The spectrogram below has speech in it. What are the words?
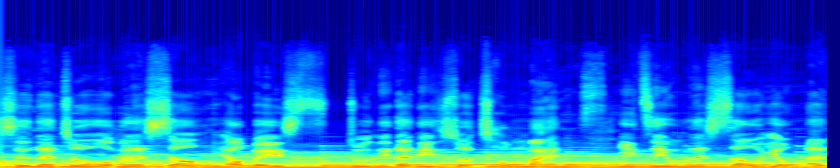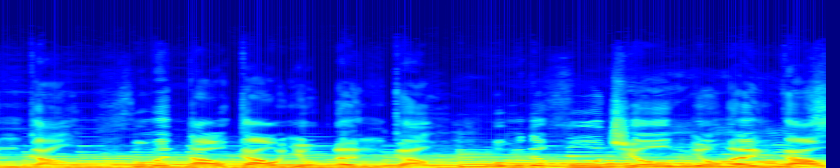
是的，主，我们的手要被主你的灵所充满，以至于我们的手有恩膏。我们祷告有恩膏，我们的呼求有恩高，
